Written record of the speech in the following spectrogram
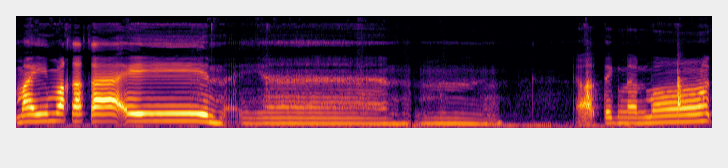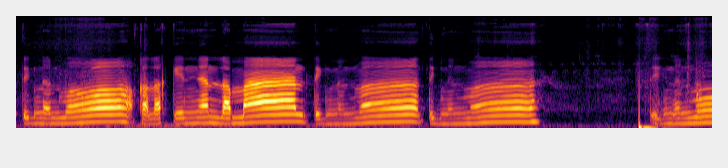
may makakain. Ayan. Mm. O, tingnan mo, tingnan mo. Kalaki niyan, laman. Tingnan mo, tingnan mo. Tingnan mo.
